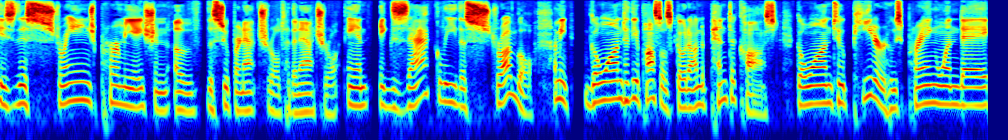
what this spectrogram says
is this strange permeation of the supernatural to the natural and exactly the struggle. I mean, go on to the apostles, go down to Pentecost, go on to Peter, who's praying one day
